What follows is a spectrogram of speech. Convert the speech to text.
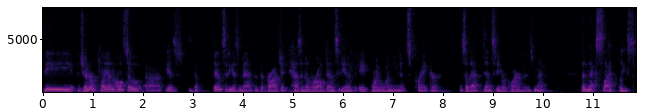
the general plan also uh, is the density is met that the project has an overall density of 8.1 units per acre. And so that density requirement is met. The next slide, please.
